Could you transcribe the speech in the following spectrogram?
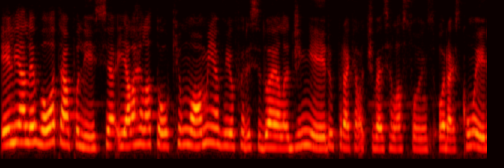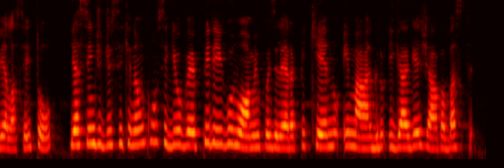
Ele a levou até a polícia e ela relatou que um homem havia oferecido a ela dinheiro para que ela tivesse relações orais com ele, ela aceitou. E a Cindy disse que não conseguiu ver perigo no homem, pois ele era pequeno e magro e gaguejava bastante.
